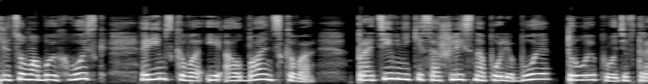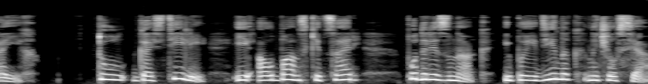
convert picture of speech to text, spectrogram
лицом обоих войск, римского и албанского, противники сошлись на поле боя трое против троих. Тул Гастилий и албанский царь подали знак, и поединок начался.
